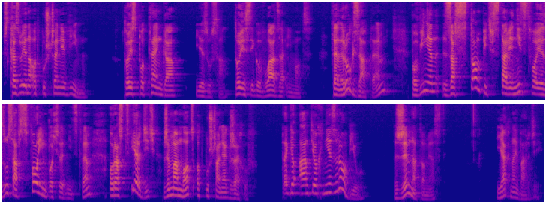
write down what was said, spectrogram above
wskazuje na odpuszczenie win. To jest potęga Jezusa. To jest Jego władza i moc. Ten róg zatem powinien zastąpić wstawiennictwo Jezusa w swoim pośrednictwem oraz twierdzić, że ma moc odpuszczania grzechów. Tego Antioch nie zrobił. Rzym natomiast jak najbardziej.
